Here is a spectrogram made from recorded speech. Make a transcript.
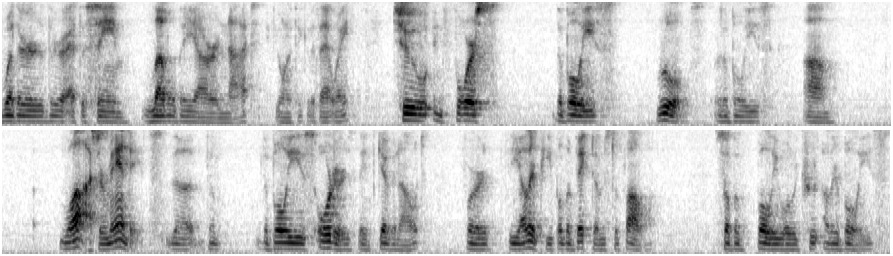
whether they're at the same level they are or not, if you want to think of it that way, to enforce the bully's rules or the bully's um, laws or mandates, the, the, the bully's orders they've given out for the other people, the victims, to follow. So the bully will recruit other bullies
